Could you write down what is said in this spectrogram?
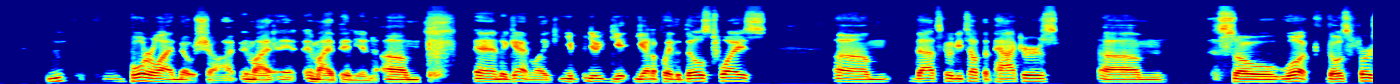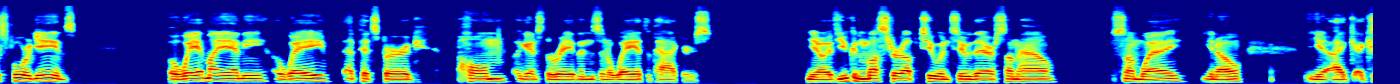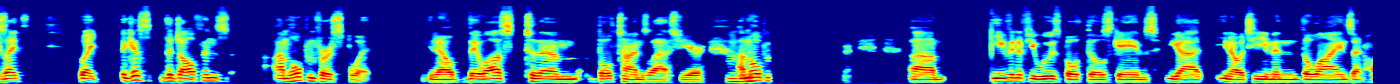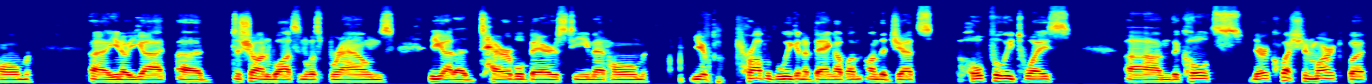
Borderline no shot in my in my opinion. Um, and again, like you you, you got to play the Bills twice. Um, that's going to be tough. The Packers. Um, so look, those first four games, away at Miami, away at Pittsburgh, home against the Ravens, and away at the Packers you know, if you can muster up two and two there somehow, some way, you know, you know, I because I like against the Dolphins, I'm hoping for a split. You know, they lost to them both times last year. Mm-hmm. I'm hoping. Um, even if you lose both Bills games, you got you know a team in the Lions at home. Uh, you know, you got uh, Deshaun Watsonless Browns. You got a terrible Bears team at home. You're probably going to bang up on, on the Jets hopefully twice. Um, the Colts, they're a question mark, but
